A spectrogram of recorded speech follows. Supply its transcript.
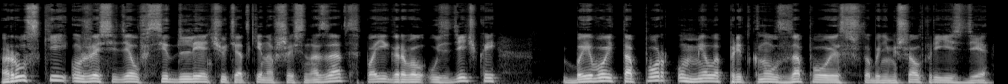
Русский уже сидел в седле, чуть откинувшись назад, поигрывал уздечкой. Боевой топор умело приткнул за пояс, чтобы не мешал при езде.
